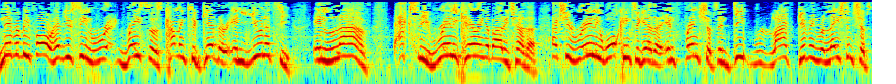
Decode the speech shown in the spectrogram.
Never before have you seen races coming together in unity, in love, actually really caring about each other, actually really walking together in friendships, in deep life-giving relationships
